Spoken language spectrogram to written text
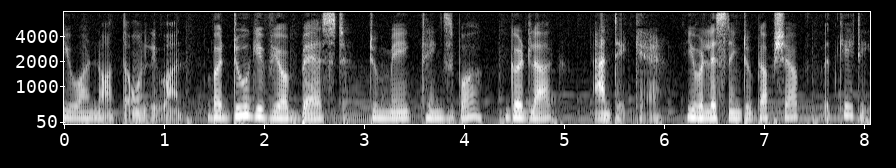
You are not the only one but do give your best to make things work good luck and take care you are listening to Gupshup with Katie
